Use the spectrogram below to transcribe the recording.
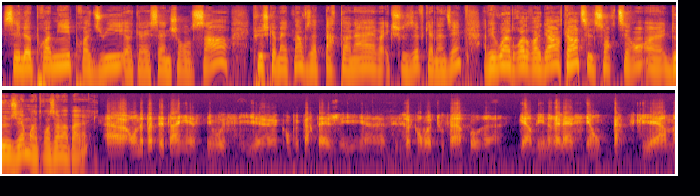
c'est le premier produit euh, que Essential sort. Puisque maintenant, vous êtes partenaire exclusif canadien, avez-vous un droit de regard quand ils sortiront un deuxième ou un troisième appareil? Euh, on n'a pas de détails à ce niveau-ci qu'on peut partager. c'est sûr qu'on va tout faire pour garder une relation particulièrement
